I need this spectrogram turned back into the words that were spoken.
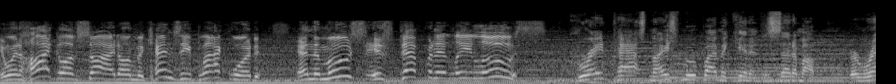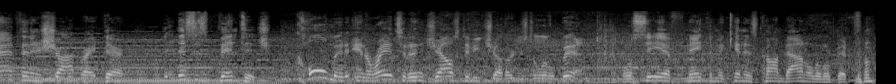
It went high glove side on Mackenzie Blackwood, and the Moose is definitely loose. Great pass, nice move by MacKinnon to set him up. But Rantanen shot right there. This is vintage. Coleman and Rantanen jousted each other just a little bit. And we'll see if Nathan MacKinnon has calmed down a little bit from.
